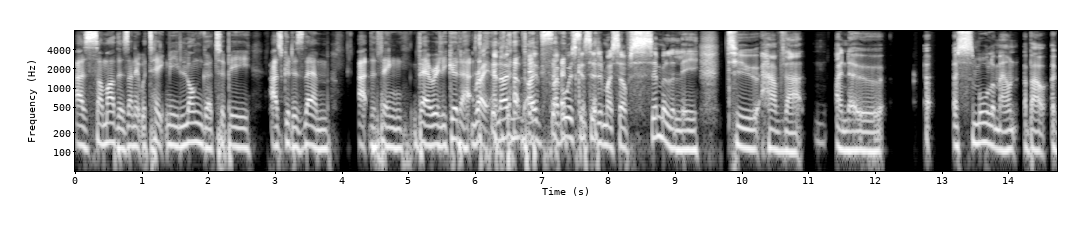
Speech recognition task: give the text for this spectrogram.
as some others, and it would take me longer to be as good as them at the thing they're really good at. Right. And I'm, I've, I've always considered myself similarly to have that. I know a, small amount about a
